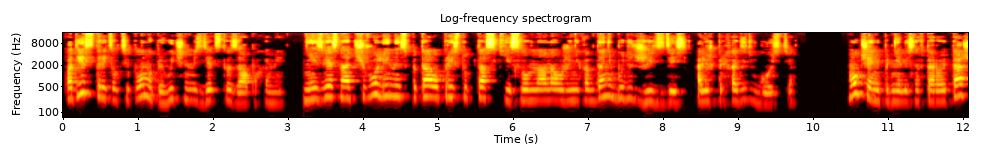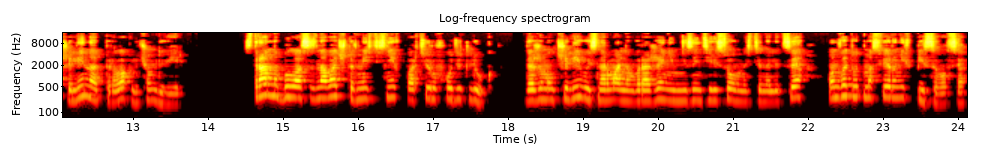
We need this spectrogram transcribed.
Подъезд встретил теплом и привычными с детства запахами. Неизвестно от чего Лина испытала приступ тоски, словно она уже никогда не будет жить здесь, а лишь приходить в гости. Молча они поднялись на второй этаж, и Лина отперла ключом дверь. Странно было осознавать, что вместе с ней в квартиру входит Люк. Даже молчаливый, с нормальным выражением незаинтересованности на лице, он в эту атмосферу не вписывался,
